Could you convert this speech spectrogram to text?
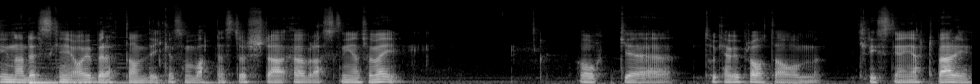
Innan dess kan jag ju berätta om vilken som varit den största överraskningen för mig. Och eh, då kan vi prata om Christian Hjertberg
